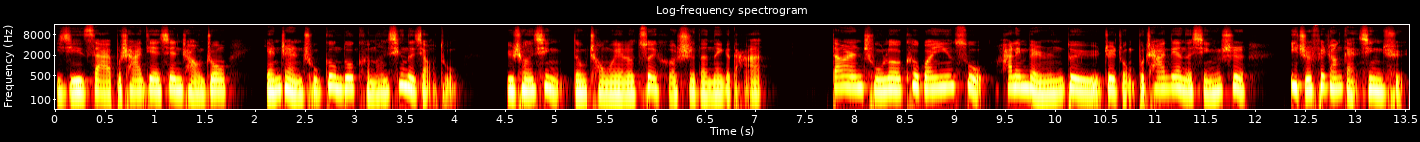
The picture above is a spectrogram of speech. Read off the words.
以及在不插电现场中延展出更多可能性的角度，庾澄庆都成为了最合适的那个答案。当然，除了客观因素，哈林本人对于这种不插电的形式一直非常感兴趣，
